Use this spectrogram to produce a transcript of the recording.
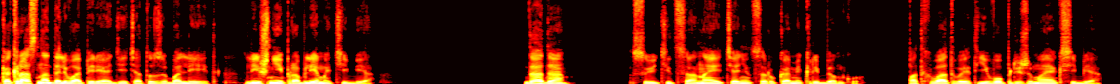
Как раз надо льва переодеть, а то заболеет. Лишние проблемы тебе». «Да-да», — суетится она и тянется руками к ребенку. Подхватывает его, прижимая к себе.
